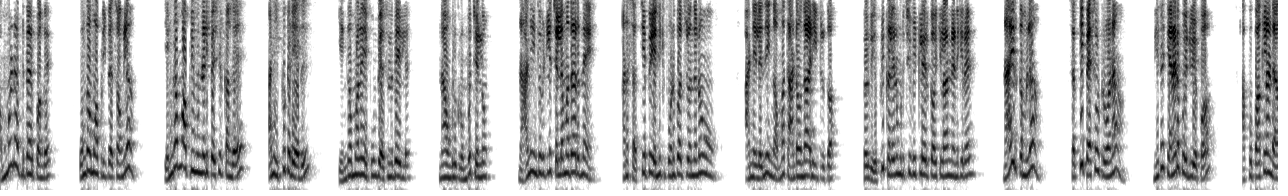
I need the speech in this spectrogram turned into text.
அம்மா அப்படிதான் இருப்பாங்க. உங்க அம்மா அப்படி பேசுவாங்களா? எங்க அம்மா அப்படி முன்னாடி பேசியிருக்காங்க? ஆனா இப்ப கிடையாது. எங்க அம்மாலாம் எப்பவும் பேசுனதே இல்ல. நான் உங்களுக்கு ரொம்ப செல்லும். நானும் எங்க வீட்டுல செல்லமா தான் இருந்தேன். ஆனா சத்திய போய் என்னைக்கு பொண்ணு பார்த்துட்டு வந்தனும் அன்னையில இருந்து எங்க அம்மா தாண்டவம் தான் ஆடிட்டு இருக்கா. பிறகு எப்படி கல்யாணம் முடிச்சு வீட்டுல இருக்க வைக்கலாம்னு நினைக்கிறேன் நான் இருக்கம்ல? சக்தி பேச விட்டுருவானா? நீ தான் கனடா போயிருவியப்பா அப்போ பாக்கலாம்டா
